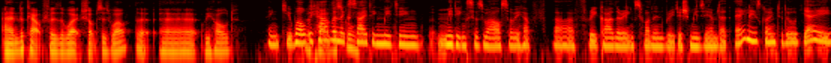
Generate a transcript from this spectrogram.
And look out for the workshops as well that uh, we hold. Thank you. Well, we have an school. exciting meeting meetings as well. So we have uh, three gatherings: one in British Museum that Ailey is going to do, yay!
